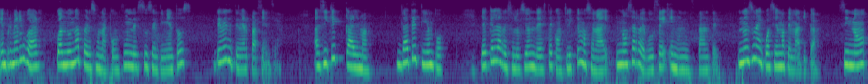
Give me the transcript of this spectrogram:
en primer lugar, cuando una persona confunde sus sentimientos, debe de tener paciencia. Así que calma, date tiempo, ya que la resolución de este conflicto emocional no se reduce en un instante. No es una ecuación matemática, sino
